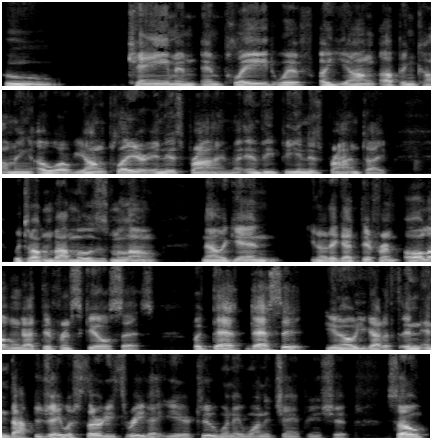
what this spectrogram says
who came and, and played with a young up and coming or a young player in his prime, an MVP in his prime type. We're talking about Moses Malone. Now, again, you know, they got different, all of them got different skill sets, but that that's it. You know, you got to, and, and Dr. J was 33 that year too when they won the championship. So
